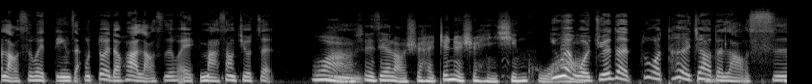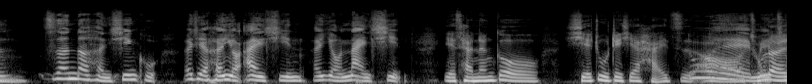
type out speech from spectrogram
老师会盯着，不对的话，老师会马上纠正。哇，所以这些老师还真的是很辛苦。因为我觉得做特教的老师真的很辛苦，而且很有爱心、很有耐性，也才能够。协助这些孩子啊，除了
